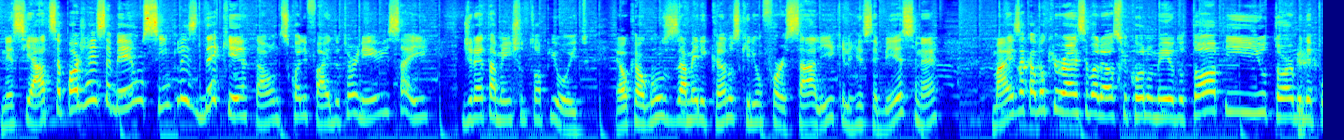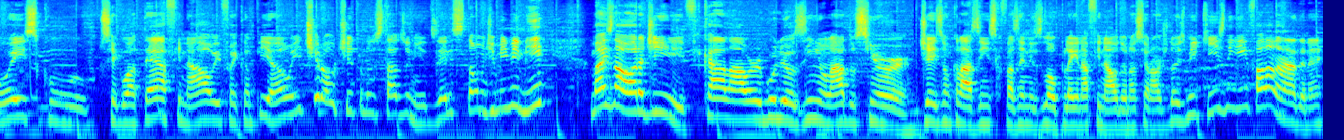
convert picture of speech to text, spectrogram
nesse ato você pode receber um simples DQ, tá? Um disqualify do torneio e sair diretamente do top 8. É o que alguns americanos queriam forçar ali, que ele recebesse, né? Mas acabou que o Ryan Ceballos ficou no meio do top e o Torb depois com, chegou até a final e foi campeão e tirou o título dos Estados Unidos. Eles estão de mimimi, mas na hora de ficar lá orgulhosinho lá do senhor Jason Klasinski fazendo slow play na final do Nacional de 2015, ninguém fala nada, né?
